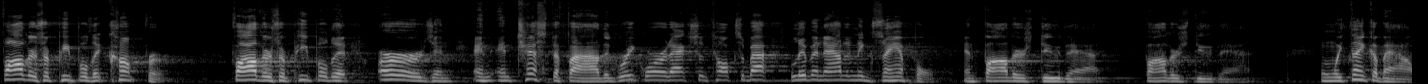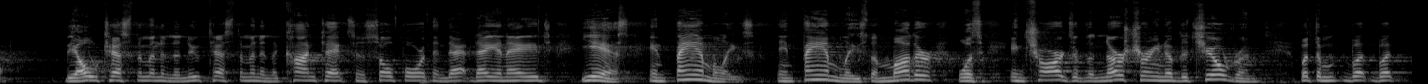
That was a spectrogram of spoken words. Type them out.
fathers are people that comfort, fathers are people that urge and, and, and testify. The Greek word actually talks about living out an example, and fathers do that. Fathers do that. When we think about the Old Testament and the New Testament and the context and so forth in that day and age? Yes, in families, in families, the mother was in charge of the nurturing of the children, but, the, but, but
